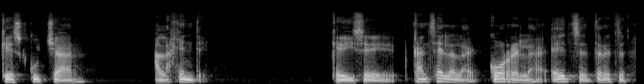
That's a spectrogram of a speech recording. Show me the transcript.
que escuchar a la gente que dice, cancélala, córrela, etcétera, etcétera?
